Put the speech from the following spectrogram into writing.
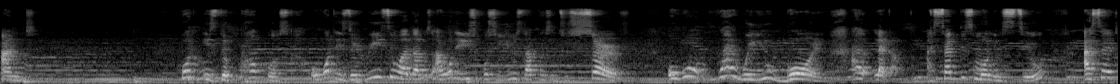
And what is the purpose, or what is the reason why that person, and what are you supposed to use that person to serve? Or what, why were you born? I, like I said this morning still, I said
